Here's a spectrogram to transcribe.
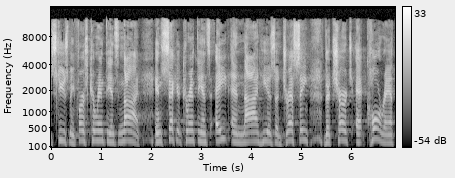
Excuse me, 1 Corinthians 9. In 2 Corinthians 8 and 9, he is addressing the church at Corinth,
